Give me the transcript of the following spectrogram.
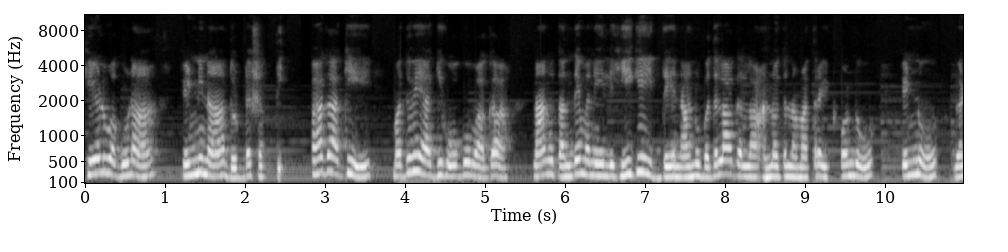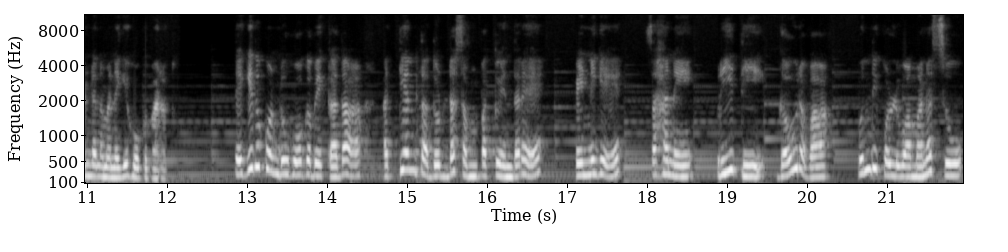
ಕೇಳುವ ಗುಣ ಹೆಣ್ಣಿನ ದೊಡ್ಡ ಶಕ್ತಿ. ಹಾಗಾಗಿ ಮದುವೆಯಾಗಿ ಹೋಗುವಾಗ ನಾನು ತಂದೆ ಮನೆಯಲ್ಲಿ ಹೀಗೆ ಇದ್ದೆ, ನಾನು ಬದಲಾಗಲ್ಲ ಅನ್ನೋದನ್ನ ಮಾತ್ರ ಇಟ್ಕೊಂಡು ಹೆಣ್ಣು ಗಂಡನ ಮನೆಗೆ ಹೋಗಬಾರದು. ತೆಗೆದುಕೊಂಡು ಹೋಗಬೇಕಾದ ಅತ್ಯಂತ ದೊಡ್ಡ ಸಂಪತ್ತು ಎಂದರೆ ಹೆಣ್ಣಿಗೆ ಸಹನೆ, ಪ್ರೀತಿ, ಗೌರವ ಹೊಂದಿಕೊಳ್ಳುವ ಮನಸ್ಸು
